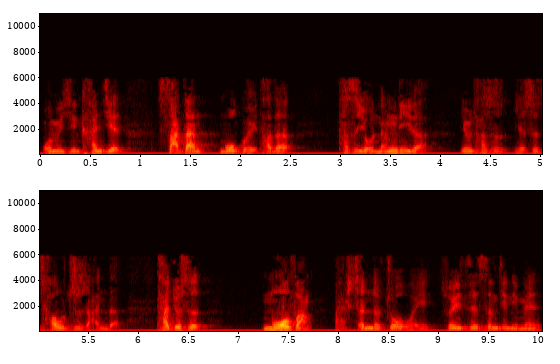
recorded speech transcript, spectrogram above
我们已经看见撒旦魔鬼他的他是有能力的，因为他是也是超自然的，他就是模仿。啊，神的作为，所以这圣经里面，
